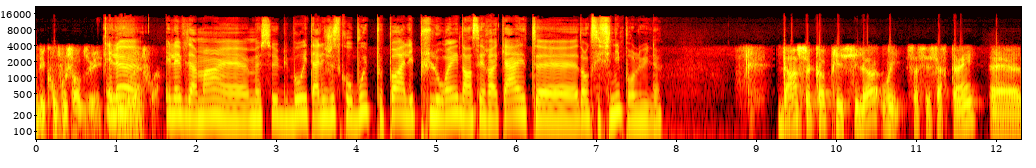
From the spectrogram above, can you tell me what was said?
découvre aujourd'hui. Et là, et là évidemment, M. Bibot est allé jusqu'au bout. Il ne peut pas aller plus loin dans ses requêtes. donc, c'est fini pour lui. Là. Dans ce cas précis-là, oui, ça c'est certain. Euh,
